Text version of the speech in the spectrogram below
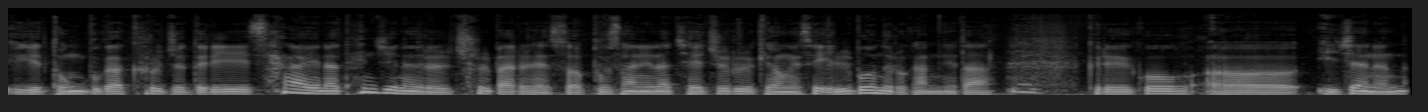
이게 동북아 크루즈들이 상하이나 텐진을 출발을 해서 부산이나 제주를 경유해서 일본으로 갑니다. 네. 그리고 어 이제는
